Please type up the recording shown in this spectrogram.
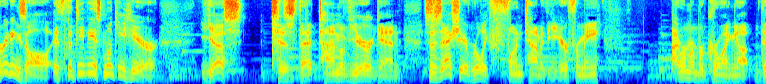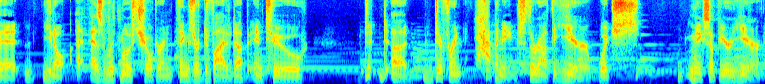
Greetings all, it's the Devious Monkey here. Yes, tis that time of year again. This is actually a really fun time of the year for me. I remember growing up that, you know, as with most children, things are divided up into uh, different happenings throughout the year, which makes up your year.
